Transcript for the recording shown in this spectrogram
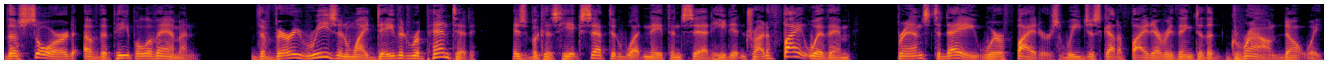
the sword of the people of Ammon. The very reason why David repented is because he accepted what Nathan said. He didn't try to fight with him. Friends, today we're fighters. We just got to fight everything to the ground, don't we?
